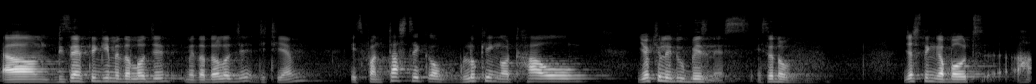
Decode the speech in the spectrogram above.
Um, design thinking methodology, methodology, DTM, is fantastic of looking at how you actually do business instead of just think about uh,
